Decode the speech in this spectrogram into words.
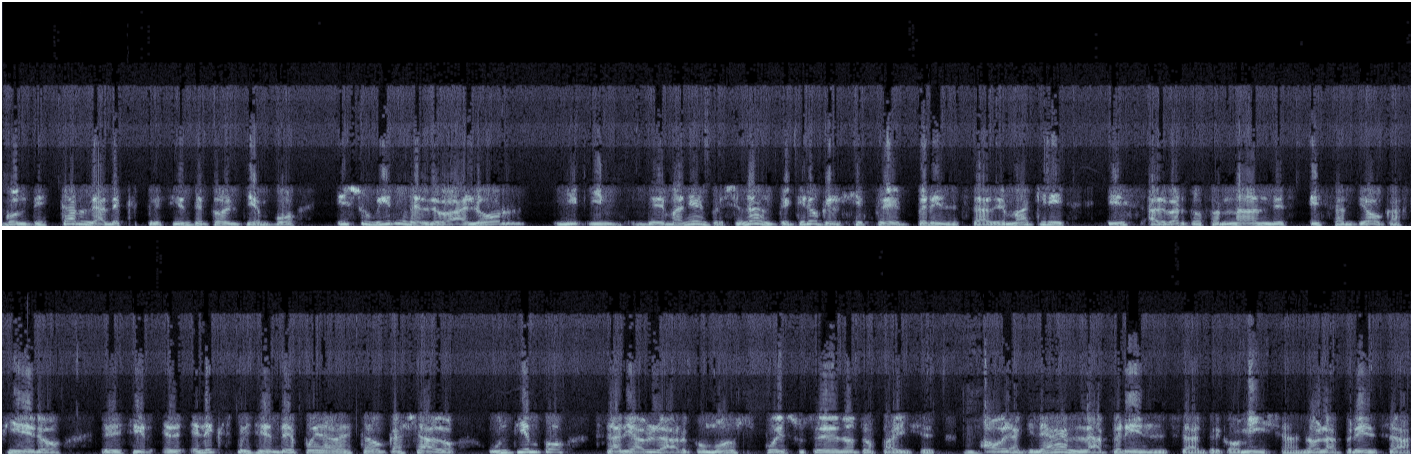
Contestarle al expresidente todo el tiempo es subirle el valor de manera impresionante. Creo que el jefe de prensa de Macri es Alberto Fernández, es Santiago Cafiero, es decir, el, el expresidente después de haber estado callado un tiempo sale a hablar, como puede suceder en otros países. Ahora, que le hagan la prensa, entre comillas, ¿no? La prensa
